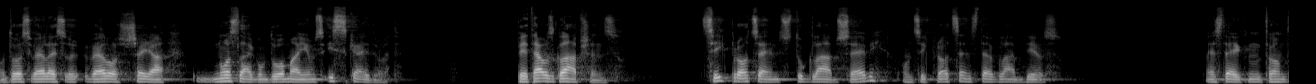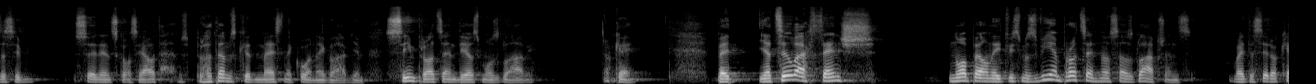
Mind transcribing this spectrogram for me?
Un tos vēlēs, vēlos šajā noslēguma domā jums izskaidrot. Pie tavas glābšanas cik procentus tu glābi sevi un cik procentus tev glābi Dievs? Es teiktu, nu, Tom, tas ir sēdienas skolas jautājums. Protams, ka mēs neko neglābjam. Simt procenti Dievs mūs glābi. Okay. Bet, ja cilvēks cenšas nopelnīt vismaz 1% no savas glābšanas, vai tas ir ok?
